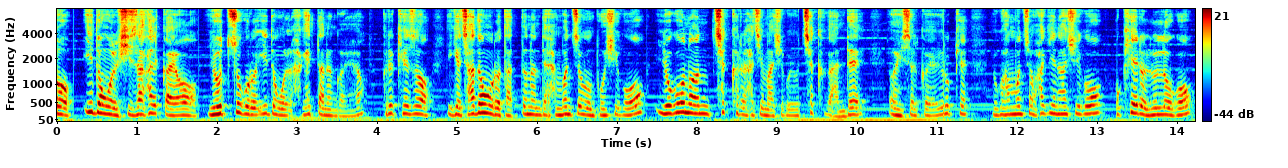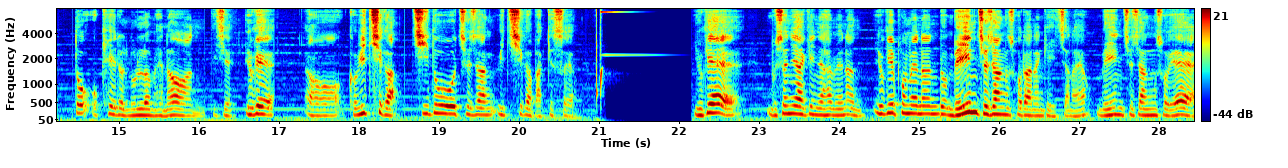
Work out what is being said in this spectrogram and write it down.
또 이동을 시작할까요? 이쪽으로 이동을 하겠다는 거예요. 그렇게 해서 이게 자동으로 다 뜨는데 한 번쯤은 보시고 요거는 체크를 하지 마시고 요 체크가 안 되어 있을 거예요. 이렇게 요거 한 번쯤 확인하시고 OK를 누르고 또 OK를 누르면은 이제 이게 어, 그 위치가 지도 저장 위치가 바뀌었어요. 이게 무슨 이야기냐 하면은 여기 보면은 메인 저장소라는 게 있잖아요. 메인 저장소에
